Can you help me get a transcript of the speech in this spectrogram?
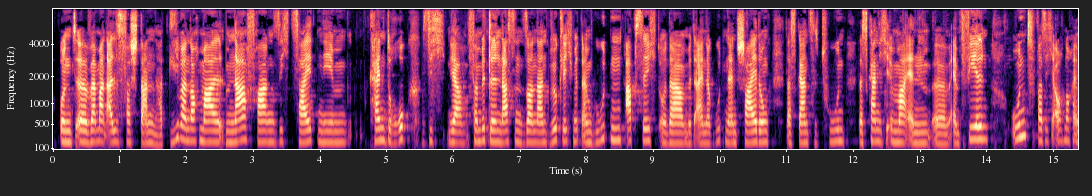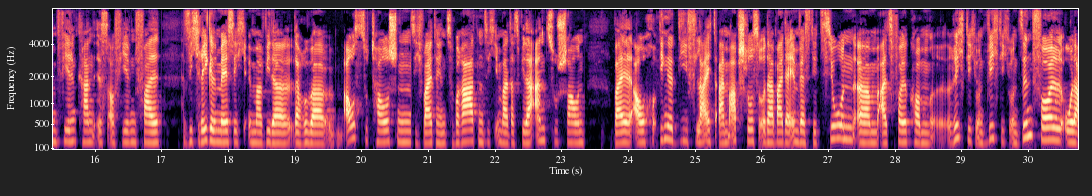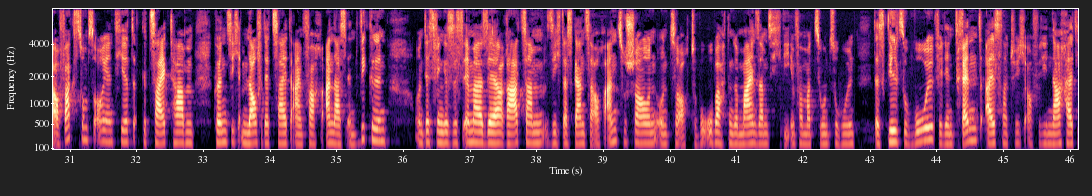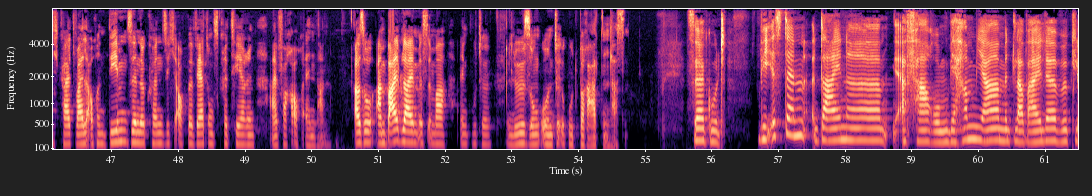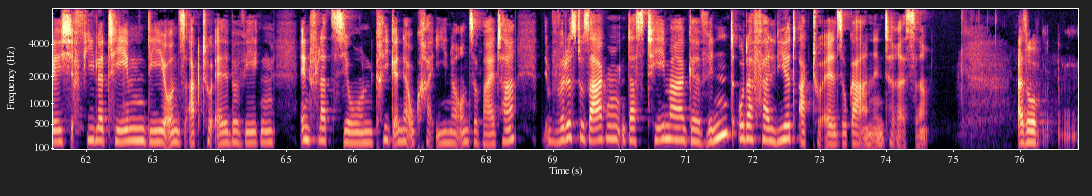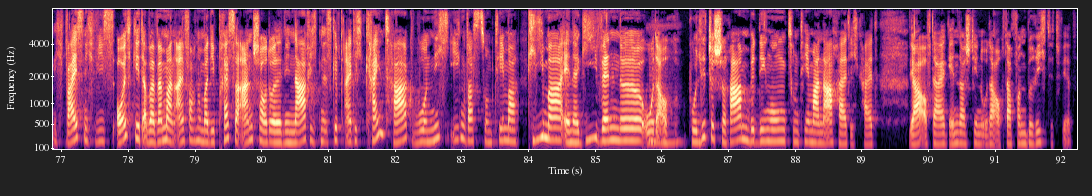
Und äh, wenn man alles verstanden hat, lieber nochmal nachfragen, sich Zeit nehmen, kein Druck sich ja vermitteln lassen, sondern wirklich mit einem guten Absicht oder mit einer guten Entscheidung das Ganze tun. Das kann ich immer in, äh, empfehlen. Und was ich auch noch empfehlen kann, ist auf jeden Fall sich regelmäßig immer wieder darüber auszutauschen, sich weiterhin zu beraten, sich immer das wieder anzuschauen, weil auch Dinge, die vielleicht beim Abschluss oder bei der Investition ähm, als vollkommen richtig und wichtig und sinnvoll oder auch wachstumsorientiert gezeigt haben, können sich im Laufe der Zeit einfach anders entwickeln. Und deswegen ist es immer sehr ratsam, sich das Ganze auch anzuschauen und so auch zu beobachten, gemeinsam sich die Information zu holen. Das gilt sowohl für den Trend als natürlich auch für die Nachhaltigkeit, weil auch in dem Sinne können sich auch Bewertungskriterien einfach auch ändern. Also am Ball bleiben ist immer eine gute Lösung und gut beraten lassen. Sehr gut. Wie ist denn deine Erfahrung? Wir haben ja mittlerweile wirklich viele Themen, die uns aktuell bewegen. Inflation, Krieg in der Ukraine und so weiter. Würdest du sagen, das Thema gewinnt oder verliert aktuell sogar an Interesse? Also ich weiß nicht, wie es euch geht, aber wenn man einfach nur mal die Presse anschaut oder die Nachrichten, es gibt eigentlich keinen Tag, wo nicht irgendwas zum Thema Klima, Energiewende oder mhm. auch politische Rahmenbedingungen zum Thema Nachhaltigkeit ja auf der Agenda stehen oder auch davon berichtet wird.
